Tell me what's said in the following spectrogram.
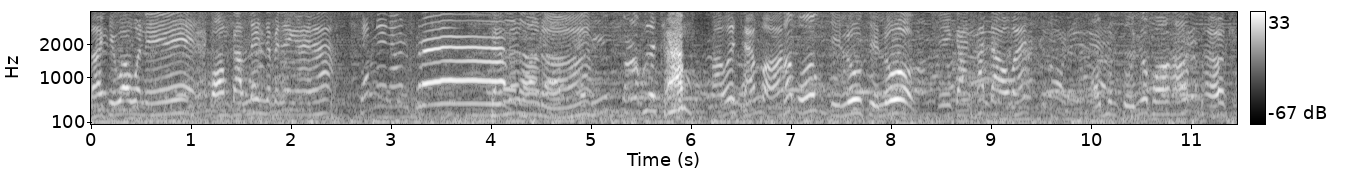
แล้วคิดว่าวันนี้ฟอร์มการเล่นจะเป็นยังไงฮะแชมป์แน่นอนครับแชมป์แน่นอนเหรอวันนี้มาเพื่อแชมป์มาเพื่อแชมป์เหรอครับผมกี่ลูกกี่ลูกมีการคาดเดาไหมเอาหนึ่งศูนย์ก็พอครับ โอเค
